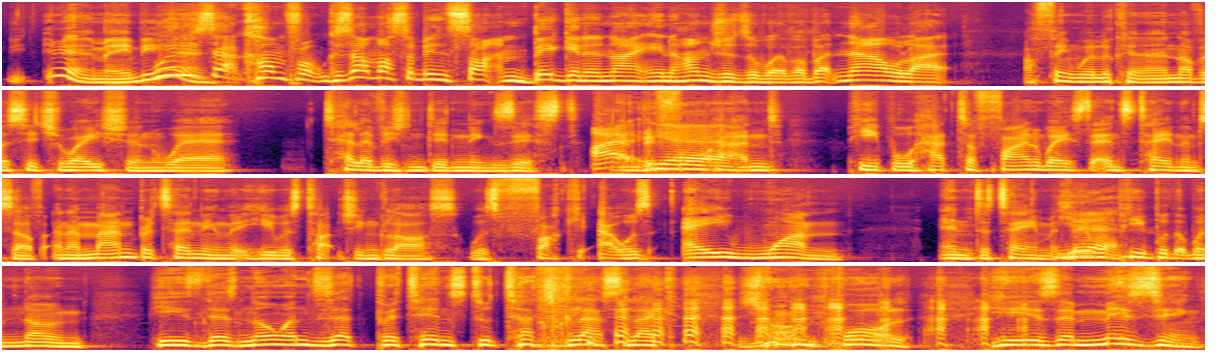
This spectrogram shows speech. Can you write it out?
Yeah, maybe. Where yeah. does that come from? Because that must have been something big in the 1900s or whatever. But now, like, I think we're looking at another situation where television didn't exist. I- and yeah. beforehand, people had to find ways to entertain themselves. And a man pretending that he was touching glass was fucking, that was A1 entertainment. There were people that were known. He's, there's no one that pretends to touch glass like Jean Paul. He is amazing.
